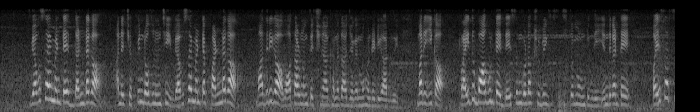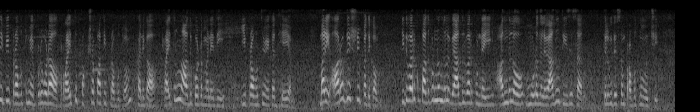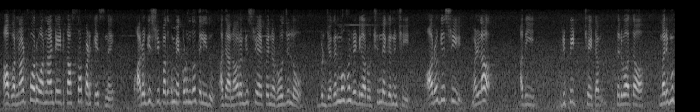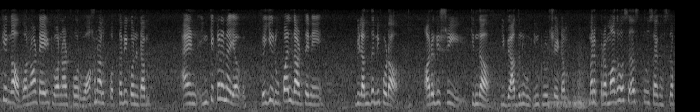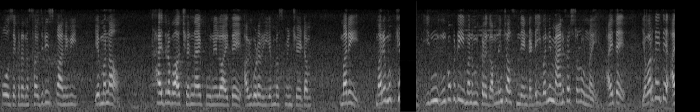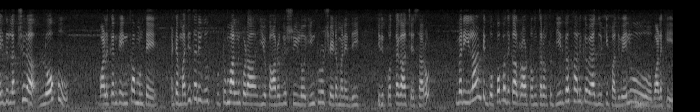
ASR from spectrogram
వ్యవసాయం అంటే దండగా అని చెప్పిన రోజు నుంచి వ్యవసాయం అంటే పండగ మాదిరిగా వాతావరణం తెచ్చిన ఘనత జగన్మోహన్ రెడ్డి గారిది. మరి ఇక రైతు బాగుంటే దేశం కూడా క్షుభిష్టం ఉంటుంది. ఎందుకంటే వైఎస్ఆర్సీపీ ప్రభుత్వం ఎప్పుడు కూడా రైతు పక్షపాతి ప్రభుత్వం కనుక రైతులను ఆదుకోవటం అనేది ఈ ప్రభుత్వం యొక్క ధ్యేయం. మరి ఆరోగ్యశ్రీ పథకం ఇది వరకు పదకొండు వందల వ్యాధుల వరకు ఉండేవి అందులో మూడు వందల వ్యాధులు తీసేశారు. తెలుగుదేశం ప్రభుత్వం వచ్చి. ఆ one not four one not eight కాస్త పడకేసినాయి. ఆరోగ్యశ్రీ పథకం ఎక్కడుందో తెలియదు అది అనారోగ్యశ్రీ అయిపోయిన రోజుల్లో ఇప్పుడు జగన్మోహన్ రెడ్డి గారు వచ్చిన దగ్గర నుంచి ఆరోగ్యశ్రీ మళ్ళా అది రిపీట్ చేయటం తర్వాత మరి ముఖ్యంగా one not eight one not four వాహనాలు కొత్తవి కొనటం అండ్ ఇంకెక్కడైనా వెయ్యి రూపాయలు దాటితేనే వీళ్ళందరినీ కూడా ఆరోగ్యశ్రీ కింద ఈ వ్యాధులు ఇంక్లూడ్ చేయటం. మన ప్రమాదవశాస్తు సపోజ్ ఎక్కడైనా సర్జరీస్ కానివి ఏమన్నా హైదరాబాద్ చెన్నై పూణేలో అయితే అవి కూడా రీఎంబర్స్మెంట్ చేయటం. మరి మరి ముఖ్య ఇంకొకటి మనం ఇక్కడ గమనించాల్సింది ఏంటంటే ఇవన్నీ మేనిఫెస్టోలు ఉన్నాయి. అయితే ఎవరికైతే ఐదు లక్షల లోపు వాళ్ళ కనుక ఇన్కమ్ ఉంటే అంటే మధ్యతరగతి కుటుంబాలను కూడా ఈ యొక్క ఆరోగ్యశ్రీలో ఇంక్లూడ్ చేయడం అనేది ఇది కొత్తగా చేశారు. మరి ఇలాంటి గొప్ప పథకాలు రావటం తర్వాత దీర్ఘకాలిక వ్యాధులకి పదివేలు వాళ్ళకి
